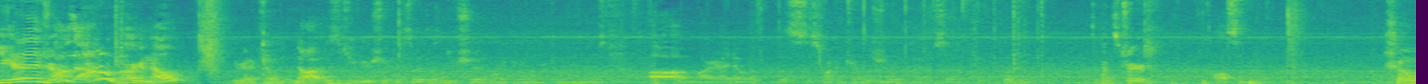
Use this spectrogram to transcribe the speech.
You get it in drops? I don't fucking know. You're gonna kill me. No, this is GB restricted, so it doesn't do shit. Like, I'm not killing anyways. Um, alright, I know. Let's just fucking try this shit. So, 14. Defensive trigger. Awesome. Go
